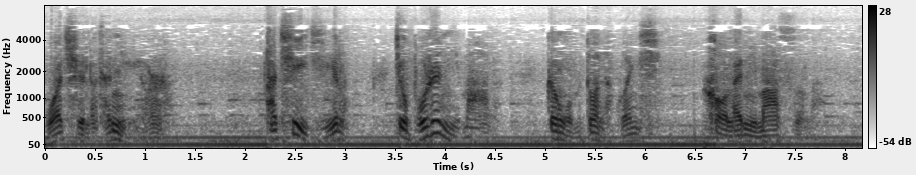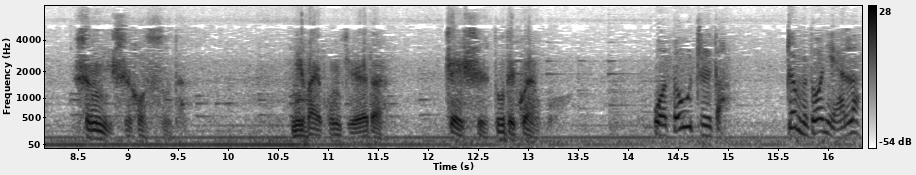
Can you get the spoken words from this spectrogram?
我娶了他女儿，他气急了，就不认你妈了，跟我们断了关系。后来你妈死了，生你时候死的。你外公觉得这事都得怪我。我都知道，这么多年了，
